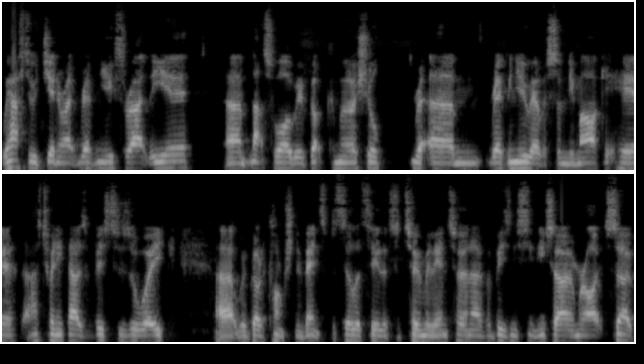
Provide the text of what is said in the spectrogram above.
We have to generate revenue throughout the year. Um, that's why we've got commercial um, revenue. We have a Sunday market here that has 20,000 visitors a week. Uh, we've got a conference and events facility that's a two million turnover business in its own right. So,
